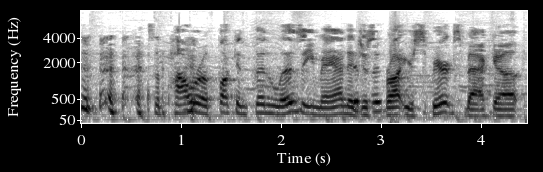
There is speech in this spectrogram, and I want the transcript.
It's the power of fucking Thin Lizzy, man. It just brought your spirits back up.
